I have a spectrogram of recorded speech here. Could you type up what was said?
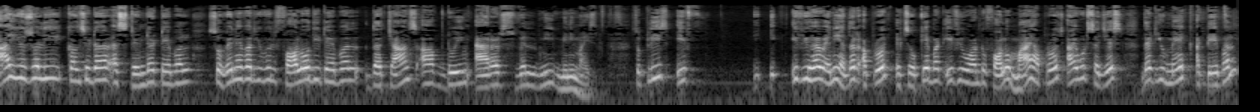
I usually consider a standard table. So whenever you will follow the table, the chance of doing errors will be minimized. So please, if if you have any other approach, it's okay. But if you want to follow my approach, I would suggest that you make a table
